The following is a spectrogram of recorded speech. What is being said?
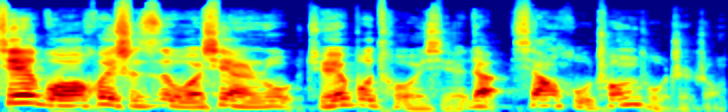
结果会使自我陷入绝不妥协的相互冲突之中。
